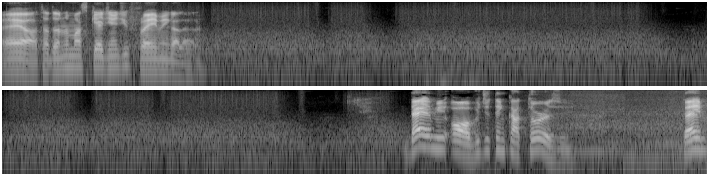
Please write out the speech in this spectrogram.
É, ó, tá dando umas quedinhas de frame, hein, galera. 10 mil... Ó, o vídeo tem 14. 10,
